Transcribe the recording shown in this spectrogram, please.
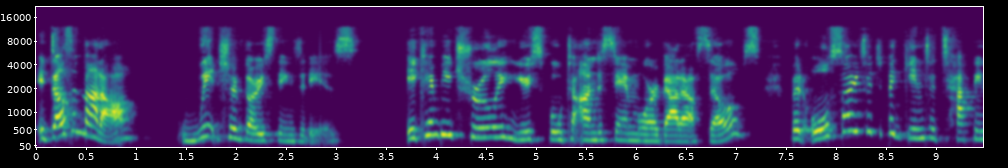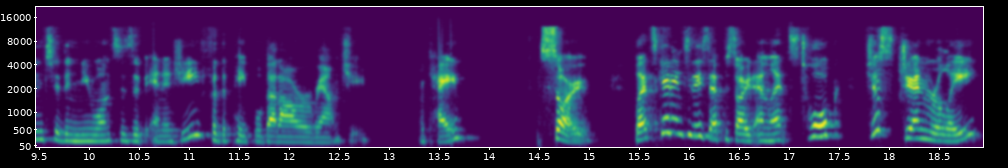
It doesn't matter which of those things it is. It can be truly useful to understand more about ourselves, but also to begin to tap into the nuances of energy for the people that are around you. Okay. So let's get into this episode and let's talk just generally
